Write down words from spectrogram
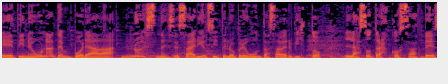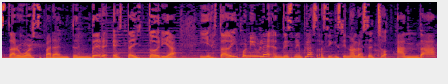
Eh, tiene una temporada, no es necesario si te lo preguntas haber visto las otras cosas de Star Wars para entender esta historia y está disponible en Disney Plus, así que si no lo has hecho, anda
